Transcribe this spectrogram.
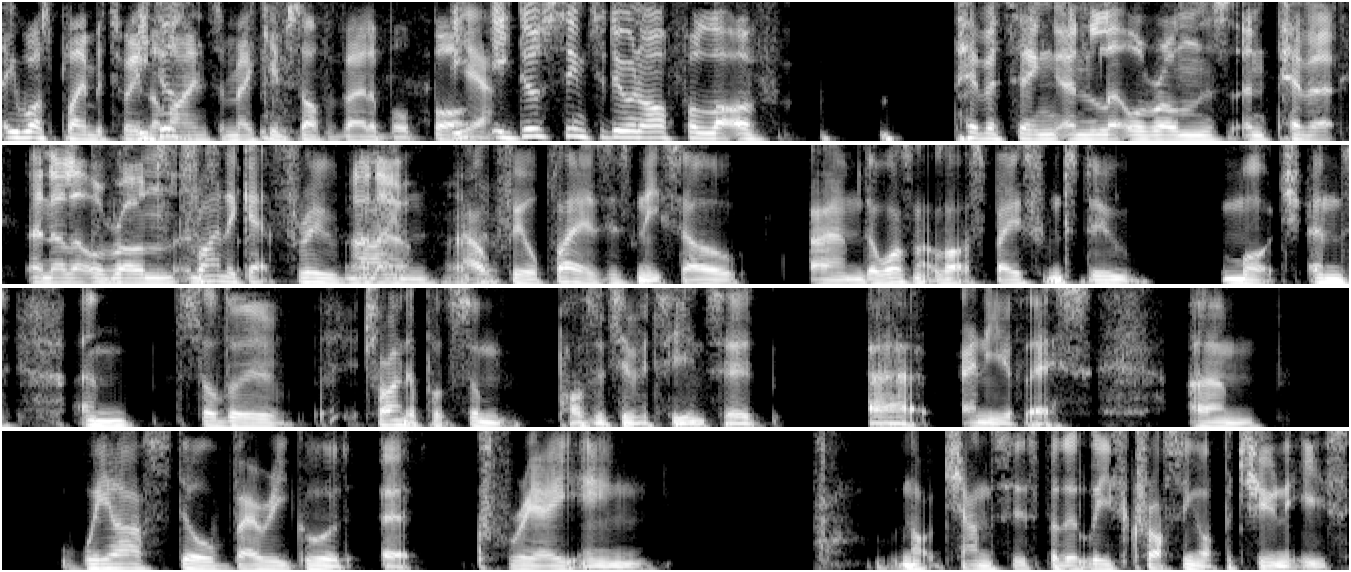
he was playing between the does- lines and making himself available. But Yeah. He does seem to do an awful lot of pivoting and little runs and pivot and a little run. and trying to get through I know, nine I know. outfield players, isn't he? So um, there wasn't a lot of space for him to do much, and and so the trying to put some positivity into uh, any of this. Um, we are still very good at creating not chances, but at least crossing opportunities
